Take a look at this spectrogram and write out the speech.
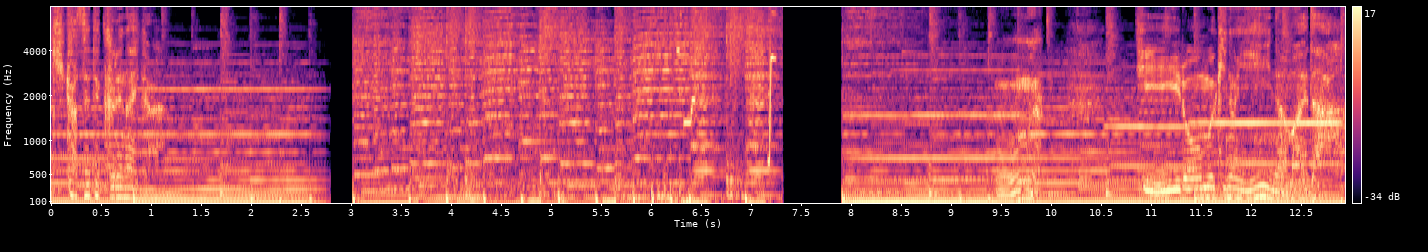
聞かせてくれないか。うん。ヒーロー向きのいい名前だ。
